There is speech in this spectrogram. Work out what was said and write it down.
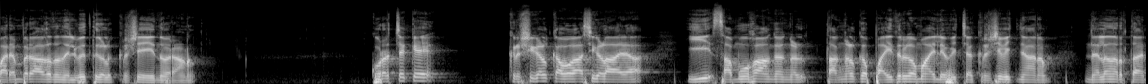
പരമ്പരാഗത നെൽവിത്തുകൾ കൃഷി ചെയ്യുന്നവരാണ്. കുറച്ചൊക്കെ കൃഷികൾക്ക് അവകാശികളായ ഈ സമൂഹാംഗങ്ങൾ തങ്ങൾക്ക് പൈതൃകമായി ലഭിച്ച കൃഷി വിജ്ഞാനം നിലനിർത്താൻ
